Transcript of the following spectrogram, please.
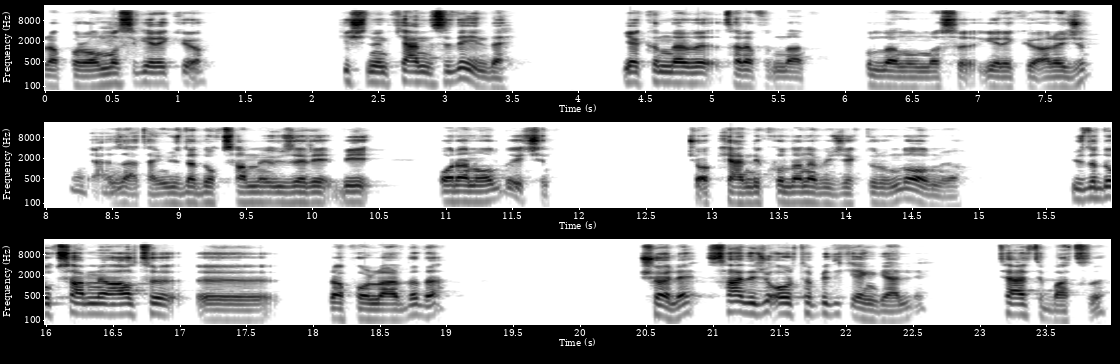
rapor olması gerekiyor. Kişinin kendisi değil de yakınları tarafından kullanılması gerekiyor aracın. Yani zaten %90 ve üzeri bir oran olduğu için çok kendi kullanabilecek durumda olmuyor. %90 ve altı e, raporlarda da şöyle sadece ortopedik engelli, tertibatlı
